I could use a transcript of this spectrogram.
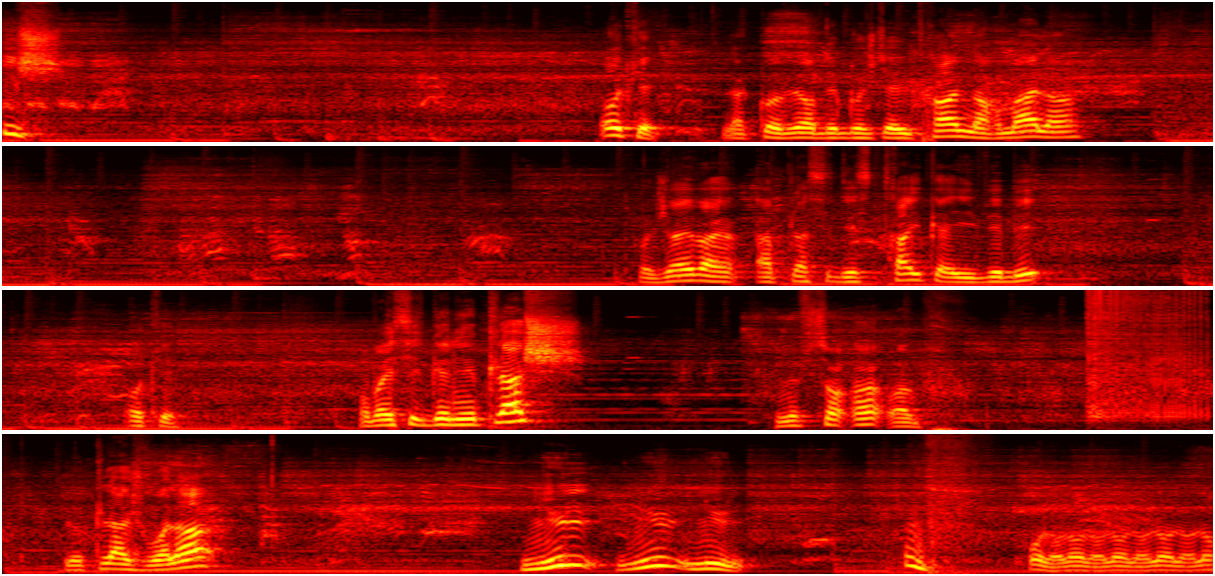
Ish. Ok. La cover de gauche d'Ultra, normal. Hein. Faut que j'arrive à, placer des strikes à IVB. Ok. On va essayer de gagner le clash. 901. Le clash, voilà. Nul, nul, nul. Ouf. Oh là là là là là là là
